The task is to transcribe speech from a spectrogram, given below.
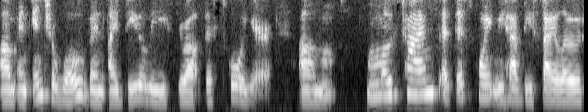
um, and interwoven ideally throughout the school year. Um, most times at this point, we have these siloed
